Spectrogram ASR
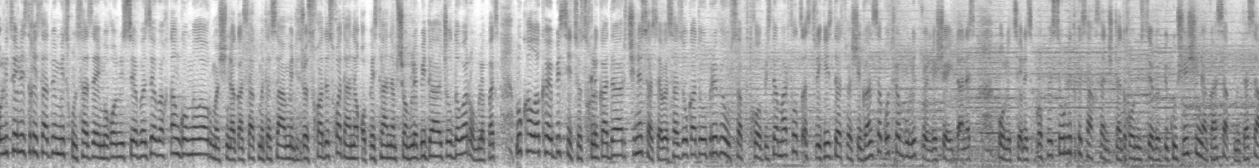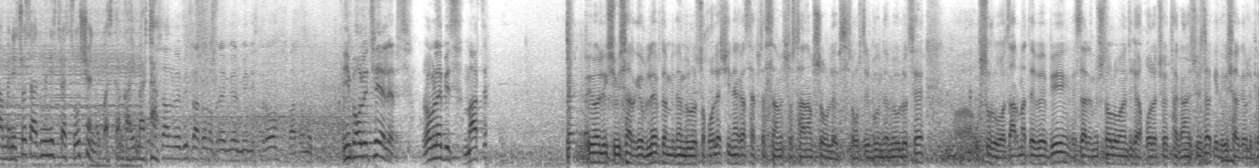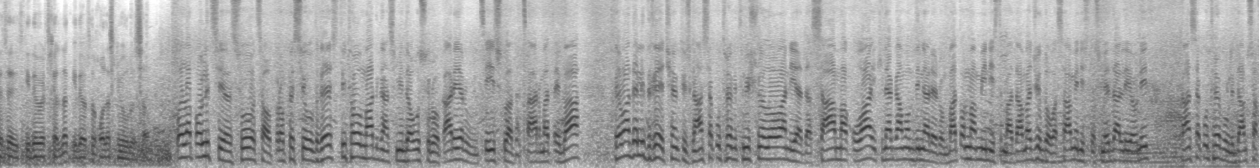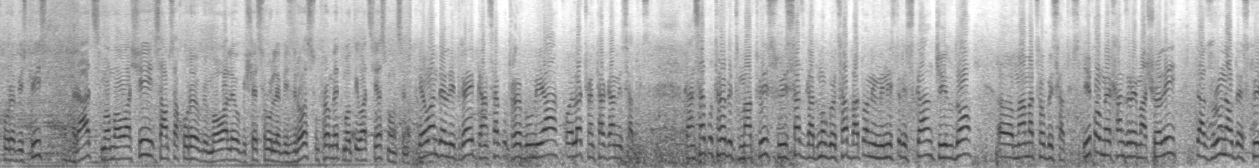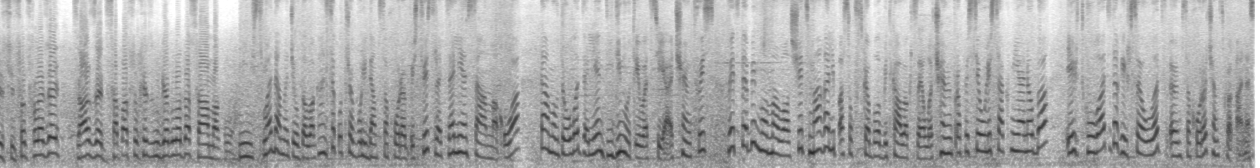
პოლიციელის დღისადმი მიცხუნ საზეიმო ღონისძიებაზე ვახტანგ გომელაურმა შინაგან საქმეთა სამინისტროს სხვადასხვა დანაყოფის თანამშრომლები დააჯილდოვა, რომლებმაც მოქალაქეების სიცოცხლე გადაარჩინეს, ასევე საზოგადოებრივი უსაფრთხოების და მართლწესრიგის დაცვაში განსაკუთრებული წვლილი შეიტანეს. პოლიციელის პროფესიული დღის აღსანიშნად ღონისძიებები გუშინ შინაგან საქმეთა სამინისტროს ადმინისტრაციულ შენობასთან გაიმართა. სალამებით ბატონო პრემიერ-მინისტრო, ბატონო იმ პოლიციელებს, რომლებიც მარტო პირველ რიგში ვისარგებლებ და მინდა მიულოცო ყველა შინაგან საქმეთა სამინისტროს თანამშრომლებს, როგორც ტრიბუნი და მიულოცე უსურვო წარმატებები, ეს ძალიან მნიშვნელოვანი დღეა ყველა ჩვენთაგანისთვის და კიდევ ვისარგებლებ ეთერით კიდევ ერთხელ და კიდევ ერთხელ ყველას მიულოცავ. ყველა პოლიციას ულოცავ პროფესიულ დღეს, თითოეულ მათგანს მინდა უსურვო კარიერული წინსვლა და წარმატება. დღევანდელი დღე ჩემთვის განსაკუთრებით მნიშვნელოვანია და საამაყოა, იქნა გამომდინარე, რომ ბატონმა მინისტრმა დამაჯილდოვა სამინისტროს მედალიონით განსაკუთრებული დამსახურებისთვის, რაც მომავალში სამსახურეობრივი მოვალეობის შესრულების დროს უფრო მეტ мотиваციას მომცემს. გევანდელი დღე განსაკუთრებულია ყველა ჩვენთაგანისათვის. განსაკუთრებით მათთვის, ვისაც გადმოგვეცა ბატონი მინისტრისგან ჯილდო მამაცობისათვის. იყო მეხანძრე მაშველი და ზრუნავდეს ქვის სიცოცხლეზე, ძალზედ საპასუხისმგებლო და საამაყოა. მინისტრმა დამაჯილდოვა განსაკუთრებული დამსახურებისთვის, რაც ძალიან საამაყოა. და ამავდროულად ძალიან დიდი мотиваციაა ჩემთვის. ვეცდები მომავალშიც მაღალი პასუხისგებლობით გავაგრძელო ჩემი პროფესიული საქმიანობა, ერთგულად და ღირსეულად ემსახურო ჩემს ქვეყანას.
